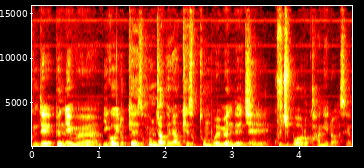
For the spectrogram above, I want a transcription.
근데 대표님은 이거 이렇게 해서 혼자 그냥 계속 돈 벌면 되지 네. 굳이 뭐하러 강의를 하세요?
